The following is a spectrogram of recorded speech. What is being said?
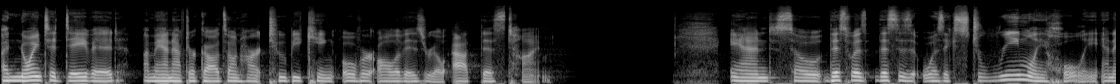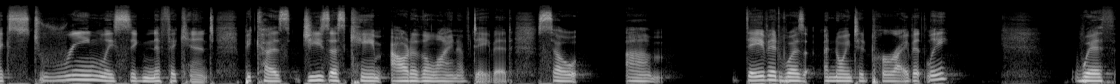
anointed David, a man after God's own heart, to be king over all of Israel at this time. And so this was this is was extremely holy and extremely significant because Jesus came out of the line of David. So um, David was anointed privately with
